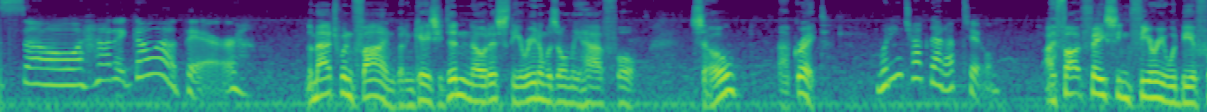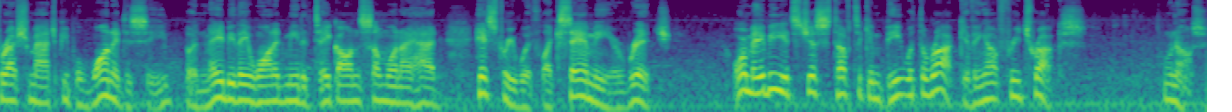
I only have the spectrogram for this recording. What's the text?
So, how'd it go out there? The match went fine, but in case you didn't notice, the arena was only half full. So, not great. What do you chalk that up to? I thought facing Theory would be a fresh match people wanted to see, but maybe they wanted me to take on someone I had history with, like Sami or Ridge. Or maybe it's just tough to compete with The Rock giving out free trucks. Who knows?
